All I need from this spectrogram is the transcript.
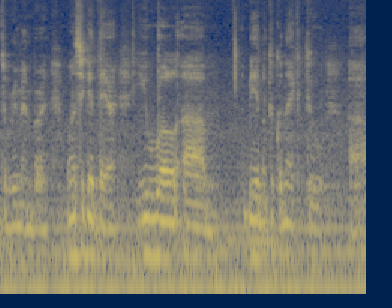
to remember. And once you get there, you will um, be able to connect to uh,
